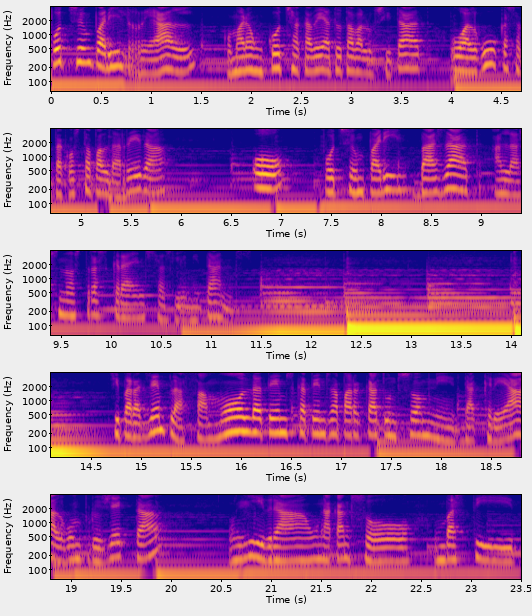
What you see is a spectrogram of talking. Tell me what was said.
Pot ser un perill real, com ara un cotxe que ve a tota velocitat o algú que se t'acosta pel darrere, o pot ser un perill basat en les nostres creences limitants. Si, per exemple, fa molt de temps que tens aparcat un somni de crear algun projecte, un llibre, una cançó, un vestit,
